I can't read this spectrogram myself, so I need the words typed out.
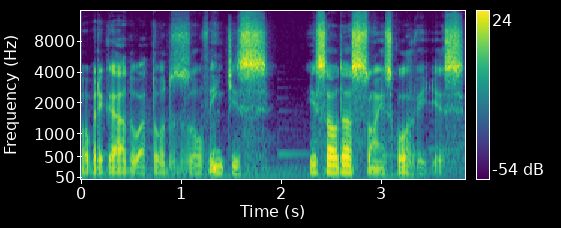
Obrigado a todos os ouvintes e saudações corvides.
